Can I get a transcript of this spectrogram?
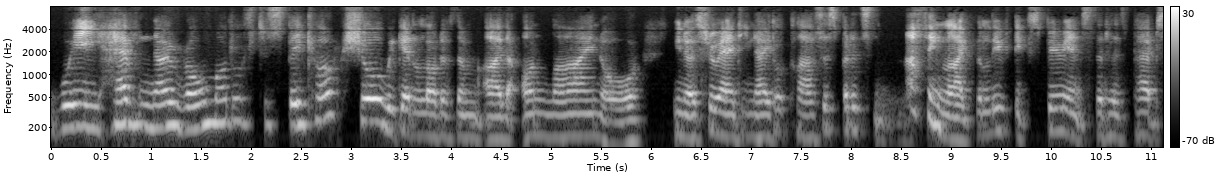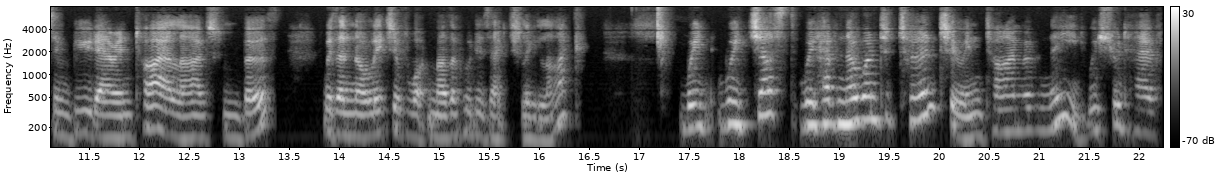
we have no role models to speak of. Sure, we get a lot of them either online or, you know, through antenatal classes, but it's nothing like the lived experience that has perhaps imbued our entire lives from birth with a knowledge of what motherhood is actually like. We we just we have no one to turn to in time of need. We should have,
